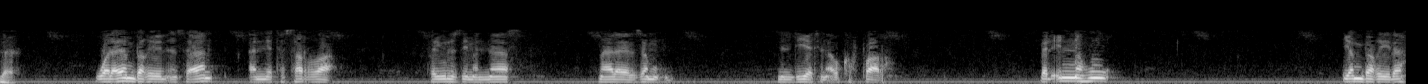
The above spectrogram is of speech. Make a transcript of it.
نعم ولا ينبغي للإنسان أن يتسرع فيلزم الناس ما لا يلزمهم من دية أو كفارة. بل إنه ينبغي له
